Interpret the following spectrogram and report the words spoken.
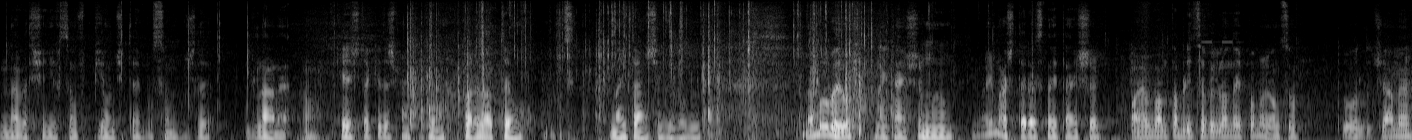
Nawet się nie chcą wpiąć te, bo są źle odlane. O. Kiedyś takie też miałem kupione parę lat temu. Najtańszy chyba był. No bo był najtańszy. No. No i masz teraz najtańszy. Powiem Wam, tablica wygląda imponująco. Tu odliczamy.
